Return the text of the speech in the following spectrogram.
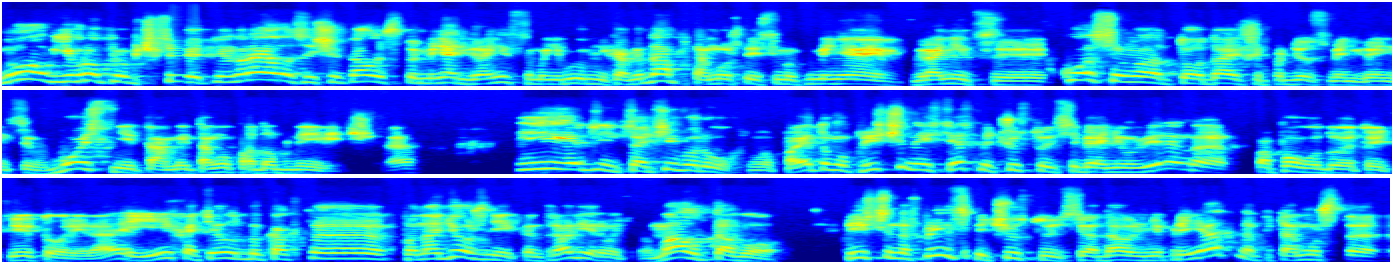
Но в Европе вообще все это не нравилось и считалось, что менять границы мы не будем никогда, потому что если мы поменяем границы Косово, то дальше придется менять границы в Боснии там, и тому подобные вещи. Да? И эта инициатива рухнула. Поэтому Прищина, естественно, чувствует себя неуверенно по поводу этой территории, да, и ей хотелось бы как-то понадежнее контролировать. Мало того, Прищина, в принципе, чувствует себя довольно неприятно, потому что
